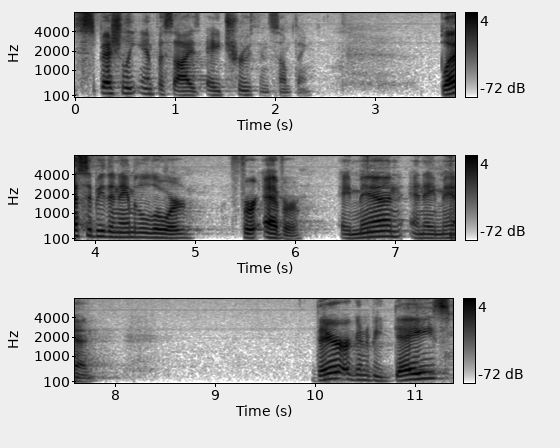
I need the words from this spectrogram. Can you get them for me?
especially emphasize a truth in something. Blessed be the name of the Lord forever. Amen and amen. There are going to be days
